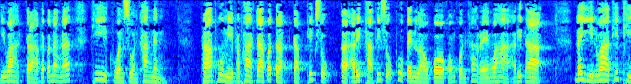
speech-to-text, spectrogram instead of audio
ภิวาทกราบแล้วก็นั่งนะ ที่ควรส่วนข้างหนึ่ง พระผู้มีพระภาคเจ้าก็ตรัสกับภิกษุอริ t ภิกษุผู้เป็นเหล่ากอของคนฆ่าแรงว่าอริ t ได้ยินว่าทิฏฐิ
